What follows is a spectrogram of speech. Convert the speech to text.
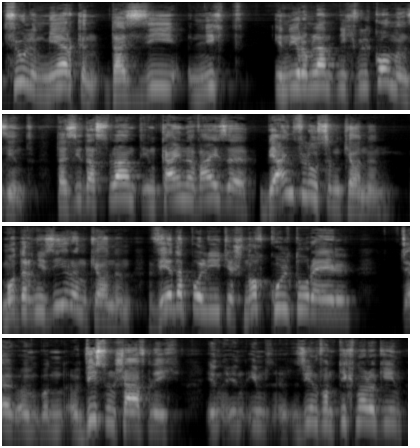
fühlen, merken, dass sie nicht in ihrem Land nicht willkommen sind, dass sie das Land in keiner Weise beeinflussen können, modernisieren können, weder politisch noch kulturell, äh, wissenschaftlich, in, in, im Sinn von Technologien.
